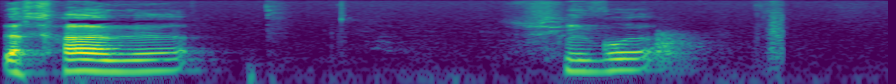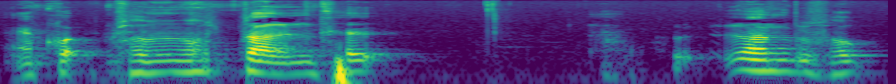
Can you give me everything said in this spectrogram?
la camera singola, ecco, cioè, nonostante l'ambito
